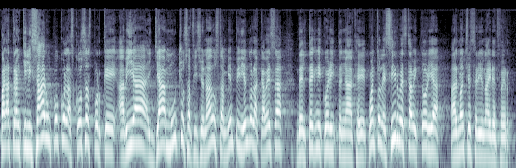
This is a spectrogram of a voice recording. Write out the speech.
para tranquilizar un poco las cosas? Porque había ya muchos aficionados también pidiendo la cabeza del técnico Eric Ten Hag. ¿Cuánto le sirve esta victoria al Manchester United, Fer?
